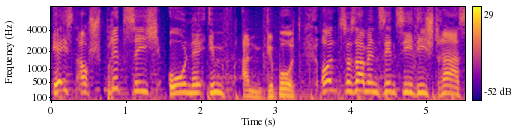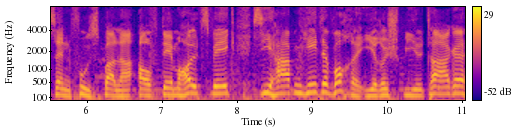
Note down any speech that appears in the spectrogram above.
Er ist auch spritzig ohne Impfangebot. Und zusammen sind sie die Straßenfußballer auf dem Holzweg. Sie haben jede Woche ihre Spieltage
